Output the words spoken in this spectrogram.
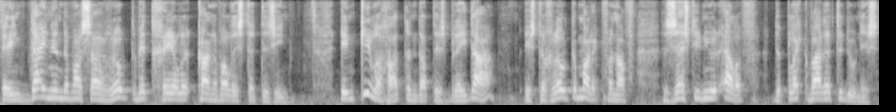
een deinende massa rood-wit-gele carnavalisten te zien. In Kielegat, en dat is Breda, is de grote markt vanaf 16 uur 11 de plek waar het te doen is.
